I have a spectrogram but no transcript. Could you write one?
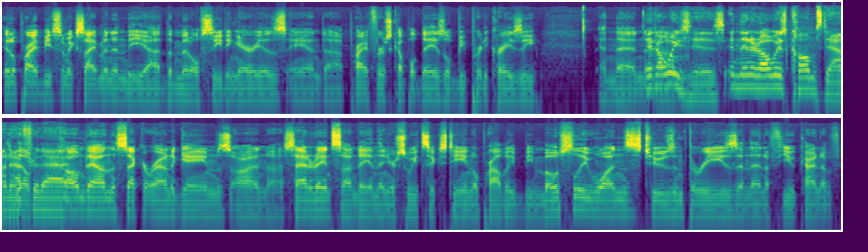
it'll probably be some excitement in the uh, the middle seating areas, and uh, probably first couple days will be pretty crazy, and then It um, always is, and then it always calms down after that. Calm down the second round of games on uh, Saturday and Sunday, and then your Sweet 16 will probably be mostly ones, twos, and threes, and then a few kind of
